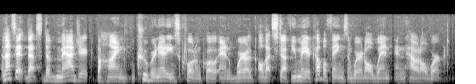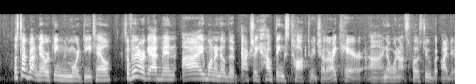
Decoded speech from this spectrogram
And that's it. That's the magic behind Kubernetes, quote unquote, and where all that stuff, you made a couple things and where it all went and how it all worked. Let's talk about networking in more detail. So for the network admin, I want to know the, actually how things talk to each other. I care. Uh, I know we're not supposed to, but I do.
